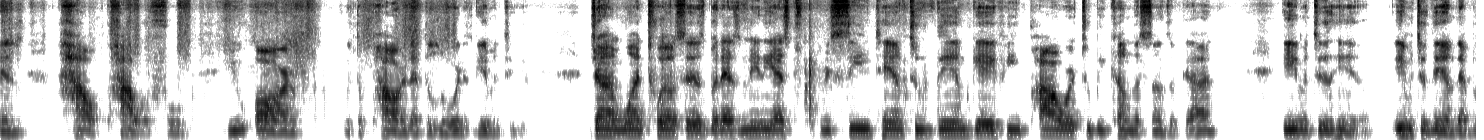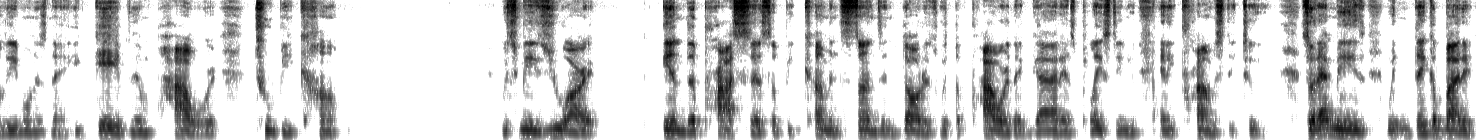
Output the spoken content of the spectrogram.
and how powerful you are with the power that the Lord has given to you. John 1 12 says, But as many as received him, to them gave he power to become the sons of God, even to him, even to them that believe on his name. He gave them power to become, which means you are in the process of becoming sons and daughters with the power that God has placed in you and he promised it to you. So that means when you think about it,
